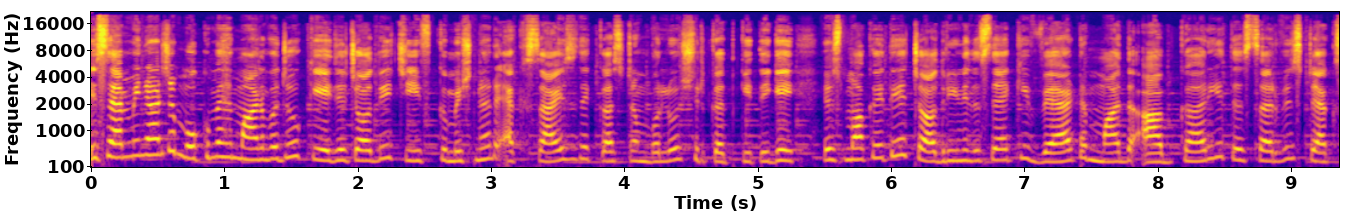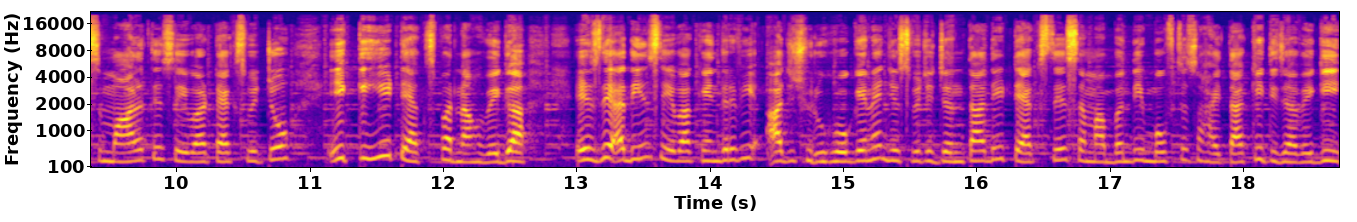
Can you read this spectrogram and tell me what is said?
ਇਸ ਸੈਮੀਨਾਰ 'ਚ ਮੁੱਖ ਮਹਿਮਾਨ ਵਜੋਂ KJ Chaudhary, chief commissioner excise ਤੇ ਕਸਟਮ ਵੱਲੋਂ ਸ਼ਿਰਕਤ ਕੀਤੀ ਗਈ। ਇਸ ਮੌਕੇ ਤੇ ਚੌਧਰੀ ਨੇ ਦੱਸਿਆ ਕਿ ਵੈਟ ਮਦ ਆਬਕਾਰੀ ਤੇ ਸਰਵਿਸ ਟੈਕਸ, ਮਾਲ ਤੇ ਸੇਵਾ ਟੈਕਸ ਵਿੱਚੋਂ ਇੱਕ ਹੀ ਟੈਕਸ ਭਰਨਾ ਹੋਵੇਗਾ। ਇਸ ਦੇ ਅਧੀਨ ਸੇਵਾ ਕੇਂਦਰ ਵੀ ਅੱਜ ਸ਼ੁਰੂ ਹੋ ਗਏ ਨੇ, ਜਿਸ ਵਿੱਚ ਜਨਤਾ ਦੀ ਟੈਕਸ ਦੇ ਸਮਾਬੰਧੀ ਮੁਫਤ ਸਹਾਇਤਾ ਕੀਤੀ ਜਾਵੇਗੀ।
